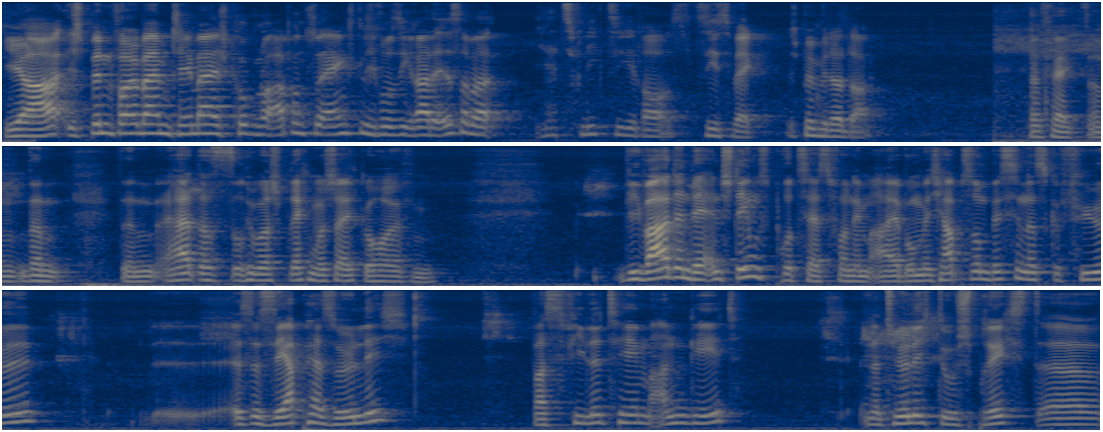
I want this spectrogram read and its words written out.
Ja, ich bin voll beim Thema. Ich gucke nur ab und zu ängstlich, wo sie gerade ist, aber jetzt fliegt sie raus. Sie ist weg. Ich bin wieder da. Perfekt. Dann, dann, dann hat das darüber sprechen wahrscheinlich geholfen. Wie war denn der Entstehungsprozess von dem Album? Ich habe so ein bisschen das Gefühl, äh, es ist sehr persönlich, was viele Themen angeht. Natürlich, du sprichst äh,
